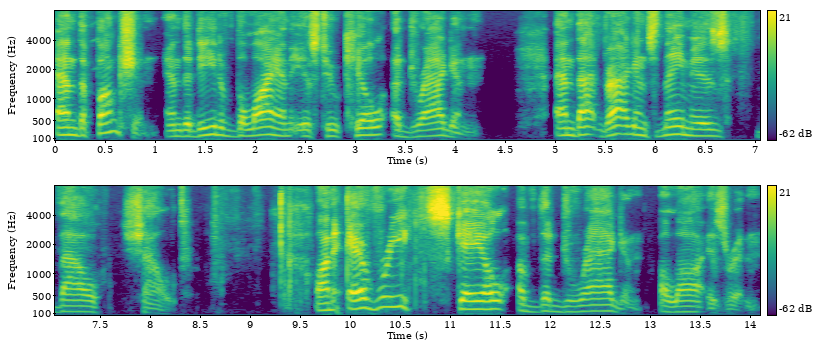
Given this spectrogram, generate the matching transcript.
And the function and the deed of the lion is to kill a dragon. And that dragon's name is Thou shalt. On every scale of the dragon, a law is written,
